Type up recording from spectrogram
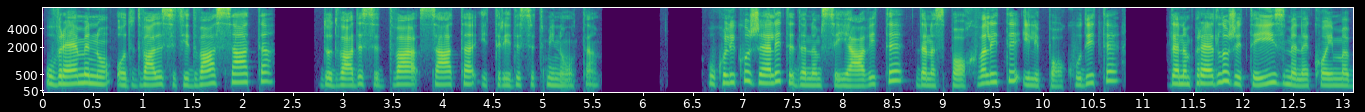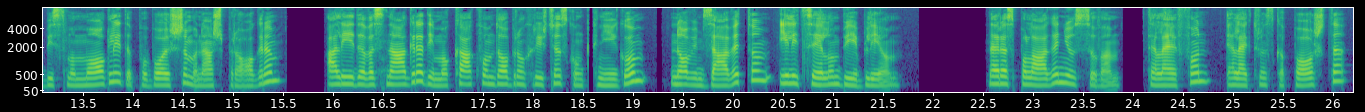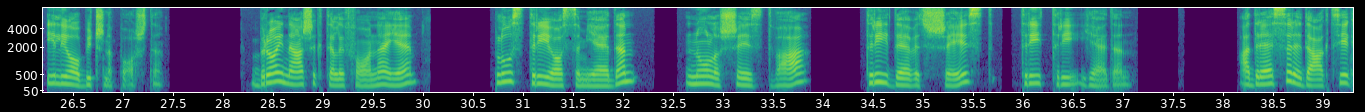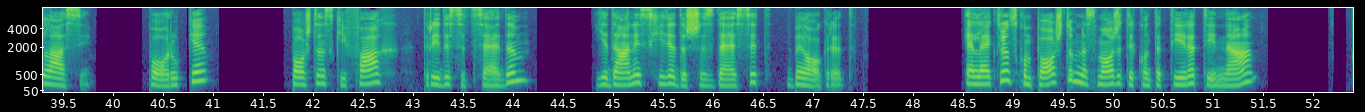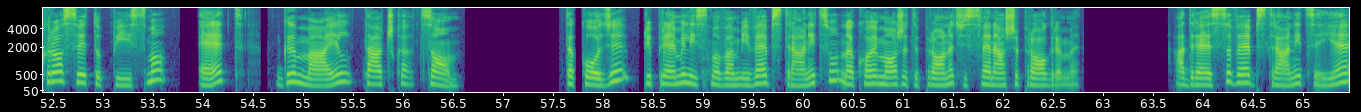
u vremenu od 22 sata do 22 sata i 30 minuta. Ukoliko želite da nam se javite, da nas pohvalite ili pokudite, da nam predložite izmene kojima bismo mogli da poboljšamo naš program, ali i da vas nagradimo kakvom dobrom hrišćanskom knjigom, novim zavetom ili celom Biblijom. Na raspolaganju su vam telefon, elektronska pošta ili obična pošta. Broj našeg telefona je plus 381 062 396 331. Adresa redakcije glasi Poruke, Poštanski fah 37 11060 Beograd. Elektronskom poštom nas možete kontaktirati na kroz svetopismo at gmail.com. Također, pripremili smo vam i web stranicu na kojoj možete pronaći sve naše programe. Adresa web stranice je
